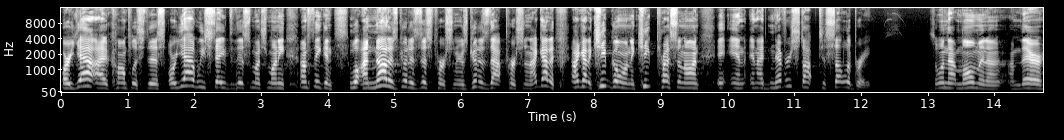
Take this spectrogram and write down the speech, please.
or yeah, I accomplished this, or yeah, we saved this much money, I'm thinking, well, I'm not as good as this person or as good as that person. I gotta, I gotta keep going and keep pressing on. And, and, and I'd never stop to celebrate. So in that moment, I'm there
